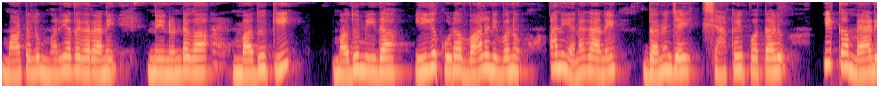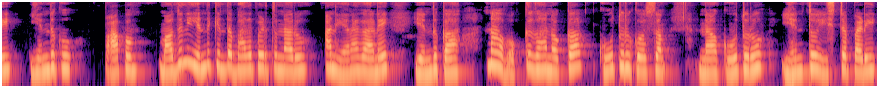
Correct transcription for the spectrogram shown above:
మాటలు మర్యాదగా రాని నేనుండగా మధుకి మధు మీద ఈగ కూడా వాలనివ్వను అని అనగానే ధనుంజయ్ షాక్ అయిపోతాడు ఇక మ్యాడీ ఎందుకు? పాపం మధుని ఎందుకింత బాధ పెడుతున్నారు అని అనగానే ఎందుక? నా ఒక్కగానొక్క కూతురు కోసం. నా కూతురు ఎంతో ఇష్టపడి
